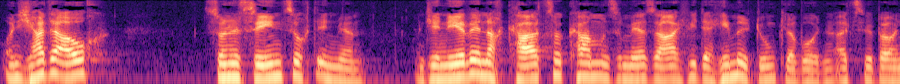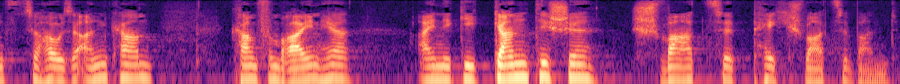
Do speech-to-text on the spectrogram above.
Und ich hatte auch so eine Sehnsucht in mir. Und je näher wir nach Karlsruhe kamen, umso mehr sah ich, wie der Himmel dunkler wurde. Und als wir bei uns zu Hause ankamen, kam vom Rhein her eine gigantische schwarze, pechschwarze Wand.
